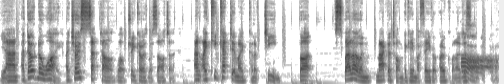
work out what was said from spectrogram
Yeah. And I don't know why. I chose Sceptile, well, Treecko as my starter. And I keep kept it in my kind of team. But Swellow and Magneton became my favorite Pokemon. I just Aw,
